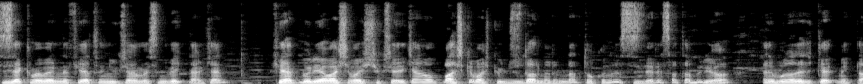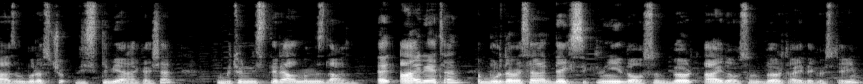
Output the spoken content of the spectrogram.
Siz yakım haberinde fiyatın yükselmesini beklerken fiyat böyle yavaş yavaş yükselirken o başka başka cüzdanlarından token'ı sizlere satabiliyor. Hani buna da dikkat etmek lazım. Burası çok riskli bir yer arkadaşlar. Bu bütün listeleri almanız lazım. Evet ayrıyeten burada mesela Dex Screen'de olsun, Bird Eye'de olsun. Bird Eye'de göstereyim.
